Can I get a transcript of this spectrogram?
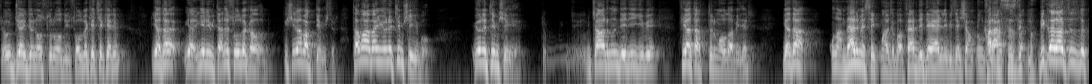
Jadon Osterwolde'yi sol beke çekerim. Ya da yeni bir tane sol bek alalım. İşine bak demiştir. Tamamen yönetim şeyi bu. yönetim şeyi. Çağrı'nın dediği gibi fiyat arttırma olabilir. Ya da ulan vermesek mi acaba? Ferdi değerli bize şampiyonluk Kararsızlık mı Bir kararsızlık.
